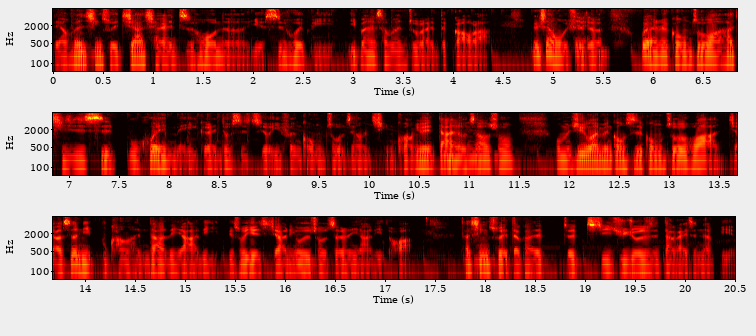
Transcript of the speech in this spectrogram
两份薪水加起来之后呢，也是会比一般的上班族来的高啦。因为像我觉得未来的工作啊，它其实是不会每一个人都是只有一份工作这样的情况。因为大家都知道说，我们去外面公司工作的话，假设你不扛很大的压力，比如说业绩压力或者说责任压力的话，他薪水大概的集聚就是大概在那边。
